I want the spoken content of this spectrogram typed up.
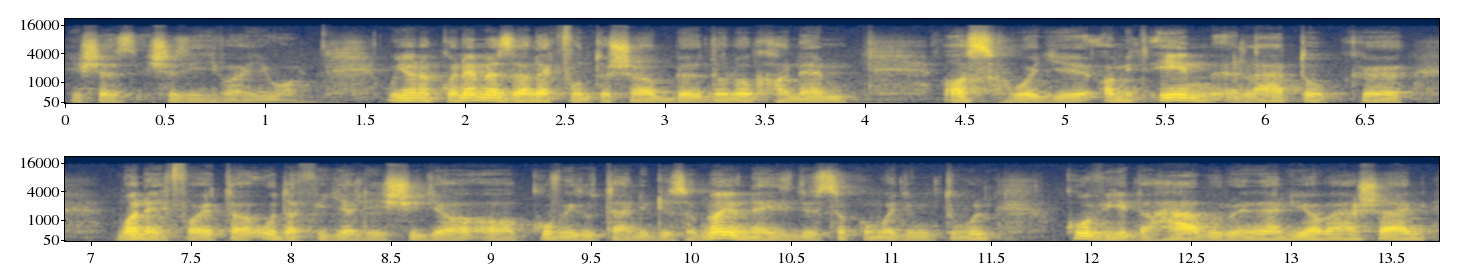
és ez, és ez így van jól. Ugyanakkor nem ez a legfontosabb dolog, hanem az, hogy amit én látok, van egyfajta odafigyelés így a, a Covid utáni időszak. Nagyon nehéz időszakon vagyunk túl, Covid, a háború, energiaválság,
